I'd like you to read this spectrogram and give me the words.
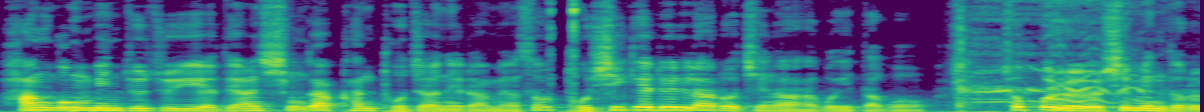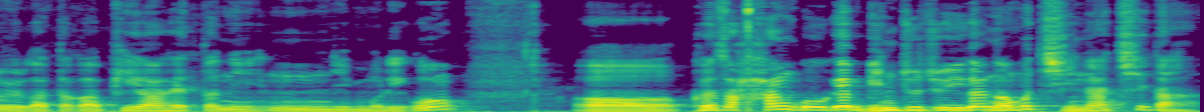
한국 민주주의에 대한 심각한 도전이라면서 도시 게릴라로 진화하고 있다고 촛불 시민들을 갖다가 비하했던 인- 인물이고 어 그래서 한국의 민주주의가 너무 지나치다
